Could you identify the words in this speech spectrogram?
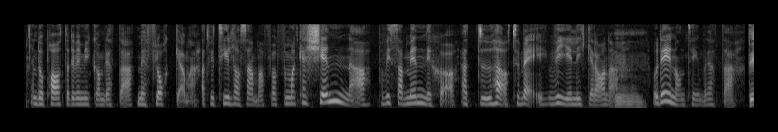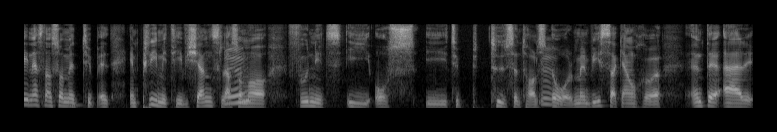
då pratade vi mycket om detta med flockarna. Att vi tillhör samma flock. För man kan känna på vissa människor att du hör till mig. Vi är likadana. Och det är någonting med detta. Det är nästan som ett, typ, en primitiv känsla som har funnits i oss i typ tusentals år men vissa kanske inte är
